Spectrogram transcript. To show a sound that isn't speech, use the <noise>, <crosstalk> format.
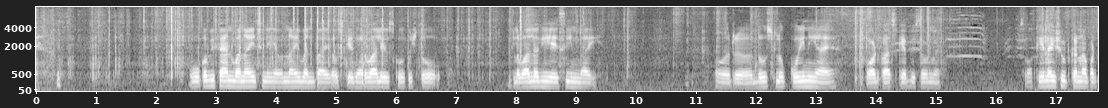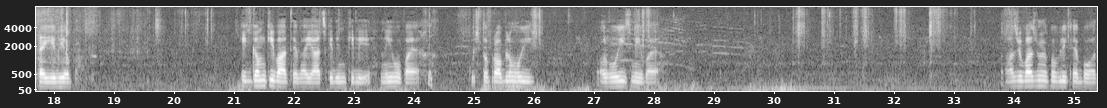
वो कभी फ़ैन बना ही नहीं है और ना ही बन पाएगा। उसके घर वाले उसको कुछ तो मतलब अलग ही है सीन भाई। और, दोस्त लोग कोई नहीं आए पॉडकास्ट के एपिसोड में। तो अकेला ही शूट करना पड़ता है ये भी अब। एक गम की बात है भाई आज के दिन के लिए। नहीं हो पाया। <laughs> कुछ तो प्रॉब्लम हुई और हो ही नहीं पाया। आजू बाजू में पब्लिक है बहुत।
